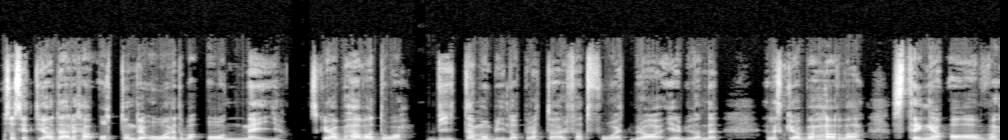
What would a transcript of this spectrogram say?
Och så sitter jag där det här åttonde året och bara, åh nej, ska jag behöva då byta mobiloperatör för att få ett bra erbjudande? Eller ska jag behöva stänga av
